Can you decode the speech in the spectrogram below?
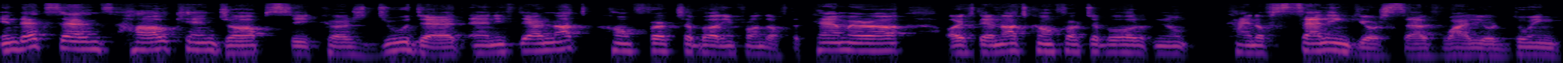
In that sense, how can job seekers do that? And if they're not comfortable in front of the camera or if they're not comfortable, you know, kind of selling yourself while you're doing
